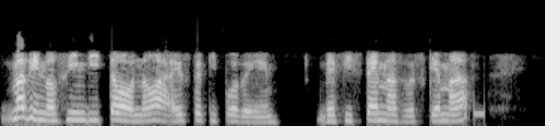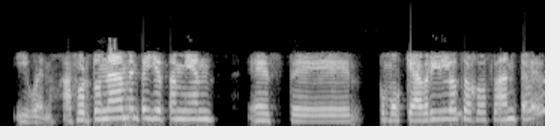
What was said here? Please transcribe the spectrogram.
más bien nos invitó, ¿no? A este tipo de, de sistemas o esquemas. Y bueno, afortunadamente yo también, este, como que abrí los ojos antes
